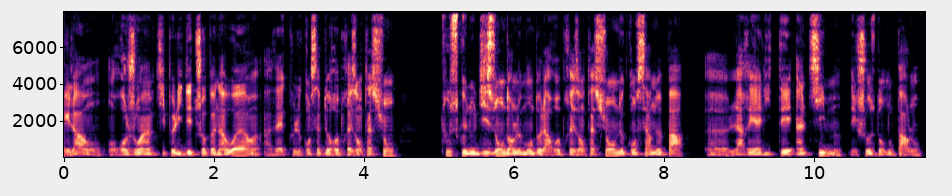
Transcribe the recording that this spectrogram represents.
et là, on, rejoint un petit peu l'idée de Schopenhauer avec le concept de représentation. Tout ce que nous disons dans le monde de la représentation ne concerne pas euh, la réalité intime des choses dont nous parlons.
